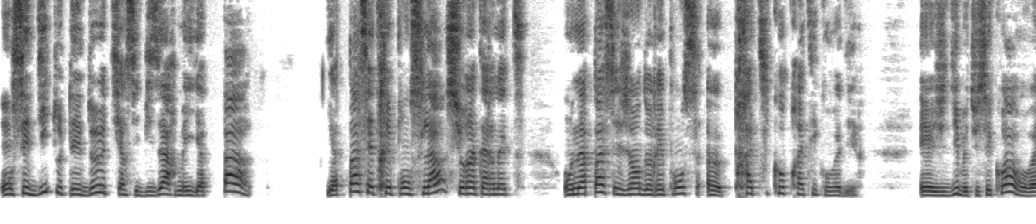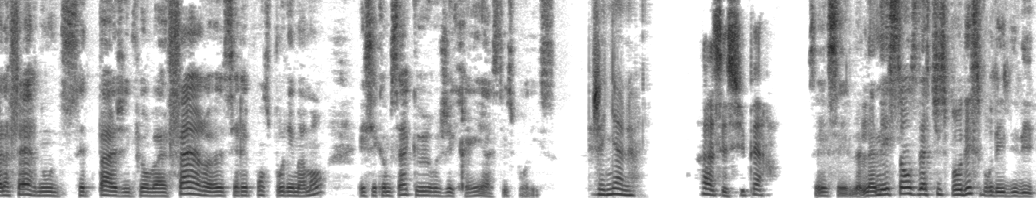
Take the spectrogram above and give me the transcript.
on s'est dit toutes les deux, tiens c'est bizarre, mais il n'y a pas il n'y a pas cette réponse-là sur Internet. On n'a pas ces genres de réponses euh, pratico-pratiques, on va dire. Et j'ai dit, bah, tu sais quoi, on va la faire, nous, cette page, et puis on va faire euh, ces réponses pour les mamans. Et c'est comme ça que j'ai créé Astuces pour 10. Génial. Ah, c'est super. C'est la naissance d'Astuces pour 10 pour des, des,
